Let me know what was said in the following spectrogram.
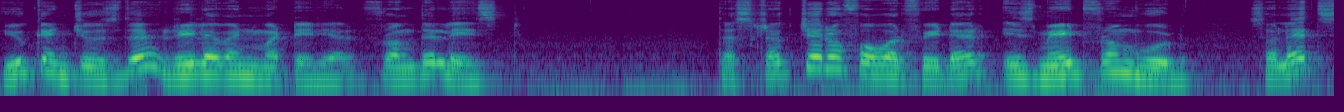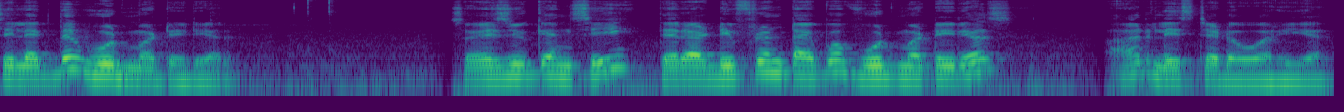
You can choose the relevant material from the list. The structure of our feeder is made from wood so let's select the wood material. So as you can see, there are different type of wood materials are listed over here.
